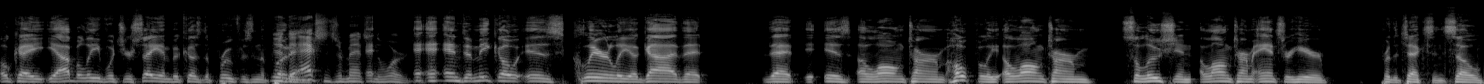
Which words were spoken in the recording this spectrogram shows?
okay, yeah, I believe what you're saying because the proof is in the pudding. Yeah, the actions are matching the words. And, and DeMeco is clearly a guy that that is a long term, hopefully a long term solution, a long term answer here for the Texans. So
